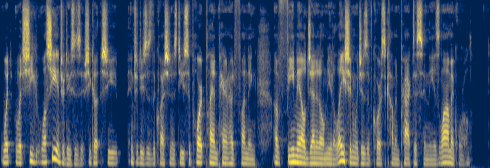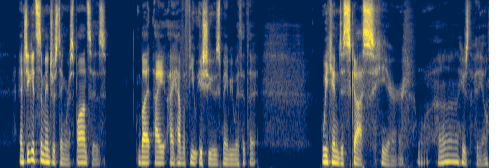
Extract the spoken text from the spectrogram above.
what what she well she introduces it. She she introduces the question is do you support Planned Parenthood funding of female genital mutilation, which is of course common practice in the Islamic world. And she gets some interesting responses, but I I have a few issues maybe with it that we can discuss here. Uh, here's the video.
